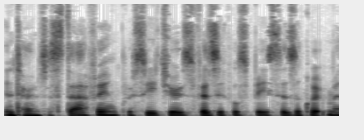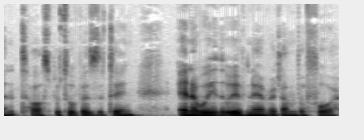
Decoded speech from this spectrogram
in terms of staffing, procedures, physical spaces, equipment, hospital visiting in a way that we have never done before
